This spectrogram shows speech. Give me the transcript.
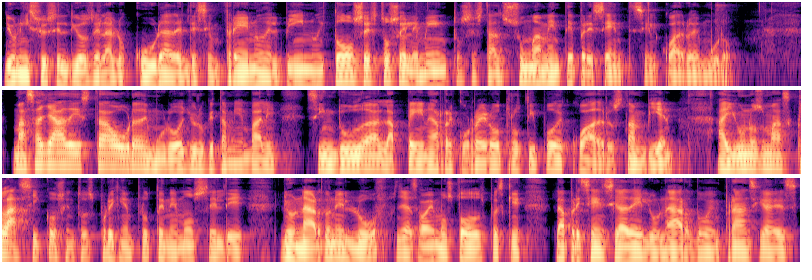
Dionisio es el dios de la locura, del desenfreno, del vino y todos estos elementos están sumamente presentes en el cuadro de Muro. Más allá de esta obra de Muro, yo creo que también vale sin duda la pena recorrer otro tipo de cuadros también. Hay unos más clásicos, entonces por ejemplo tenemos el de Leonardo en el Louvre. Ya sabemos todos pues que la presencia de Leonardo en Francia es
